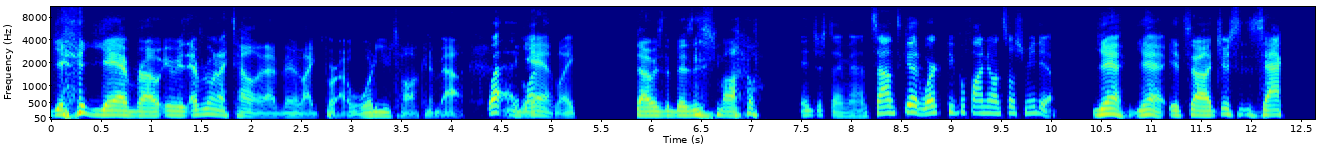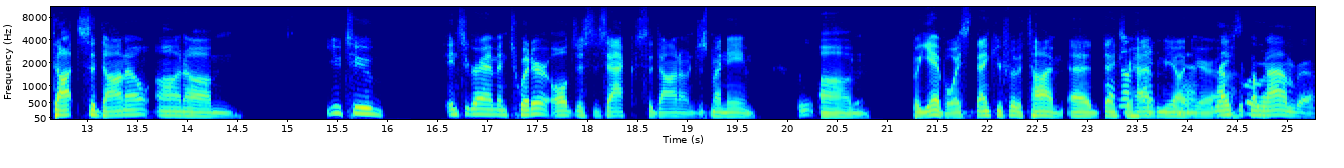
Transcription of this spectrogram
yeah, yeah, bro. It was everyone I tell that they're like, bro, what are you talking about? What? Like, yeah, like that was the business model. Interesting, man. Sounds good. Where can people find you on social media? Yeah, yeah. It's uh just Zach dot Sedano on um YouTube, Instagram, and Twitter. All just Zach Sedano, just my name. Um, but yeah, boys, thank you for the time. Uh, thanks no, for having thank me on man. your. Thanks uh, for coming on, bro.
